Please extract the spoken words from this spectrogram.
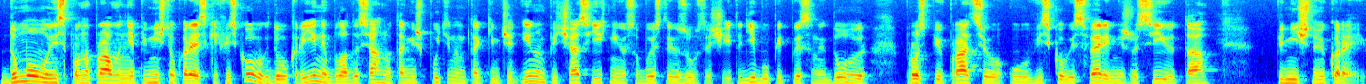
Домовленість про направлення північно-корейських військових до України була досягнута між Путіним та Кім Чен Іном під час їхньої особистої зустрічі. І тоді був підписаний договір про співпрацю у військовій сфері між Росією та Північною Кореєю.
